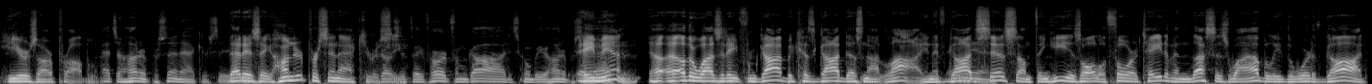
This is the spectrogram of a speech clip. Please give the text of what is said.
here's our problem. That's 100% accuracy. That is a 100% accuracy. Because if they've heard from God, it's going to be 100% Amen. Uh, otherwise, it ain't from God because God does not lie. And if Amen. God says something, He is all authoritative. And thus is why I believe the Word of God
